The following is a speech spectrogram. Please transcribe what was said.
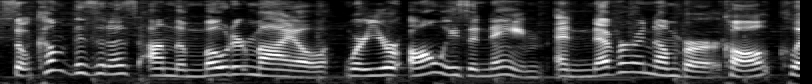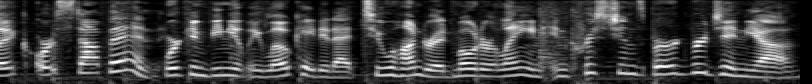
So come visit us on the Motor Mile, where you're always a name and never a number. Call, click, or stop in. We're conveniently located at 200 Motor Lane in Christiansburg, Virginia.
